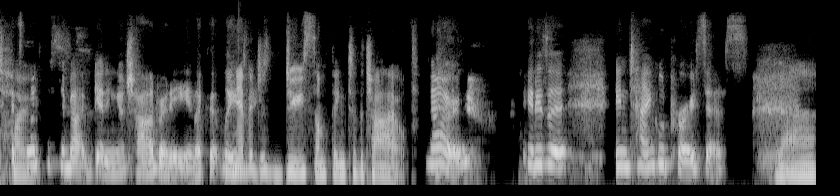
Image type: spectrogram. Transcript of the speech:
Totally. It's not just about getting your child ready. Like that. We never just do something to the child. No, it is a entangled process. Yeah.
